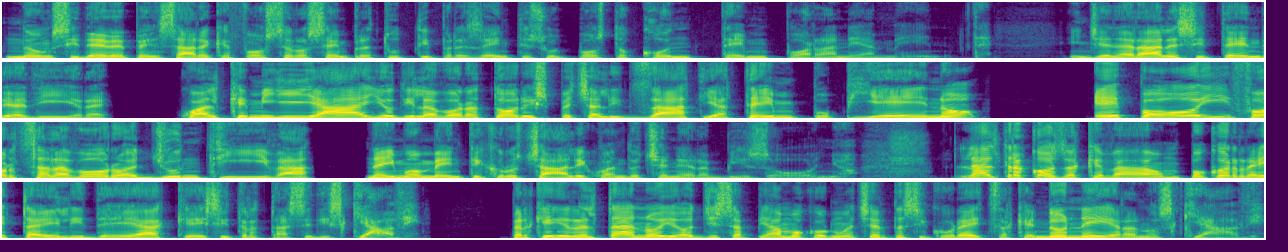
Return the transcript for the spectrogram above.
non si deve pensare che fossero sempre tutti presenti sul posto contemporaneamente. In generale si tende a dire qualche migliaio di lavoratori specializzati a tempo pieno e poi forza lavoro aggiuntiva nei momenti cruciali quando ce n'era bisogno. L'altra cosa che va un po' corretta è l'idea che si trattasse di schiavi, perché in realtà noi oggi sappiamo con una certa sicurezza che non erano schiavi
